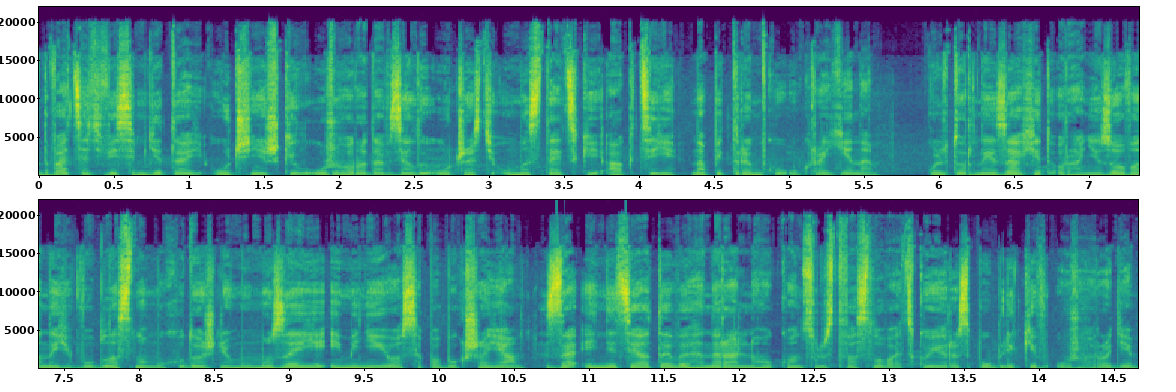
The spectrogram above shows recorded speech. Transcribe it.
28 дітей, учні шкіл Ужгорода взяли участь у мистецькій акції на підтримку України. Культурний захід організований в обласному художньому музеї імені Йосипа Бокшая за ініціативи Генерального консульства Словацької Республіки в Ужгороді.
